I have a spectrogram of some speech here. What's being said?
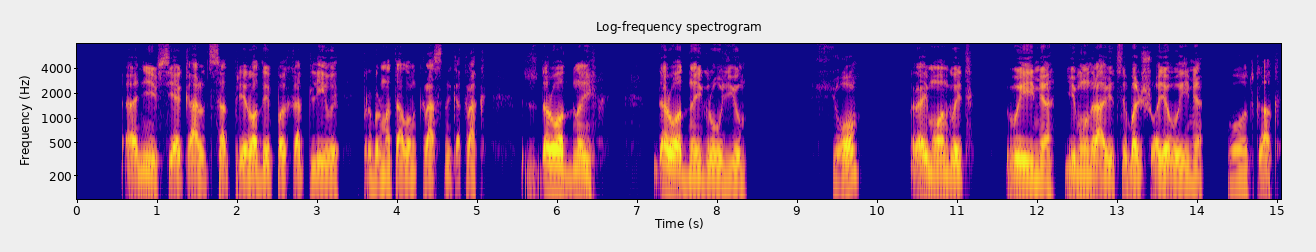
— Они все, кажутся, от природы похотливы, — пробормотал он красный как рак, — с дородной, дородной грудью. — Все? — Раймон говорит, — вымя, ему нравится большое вымя. Вот как?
